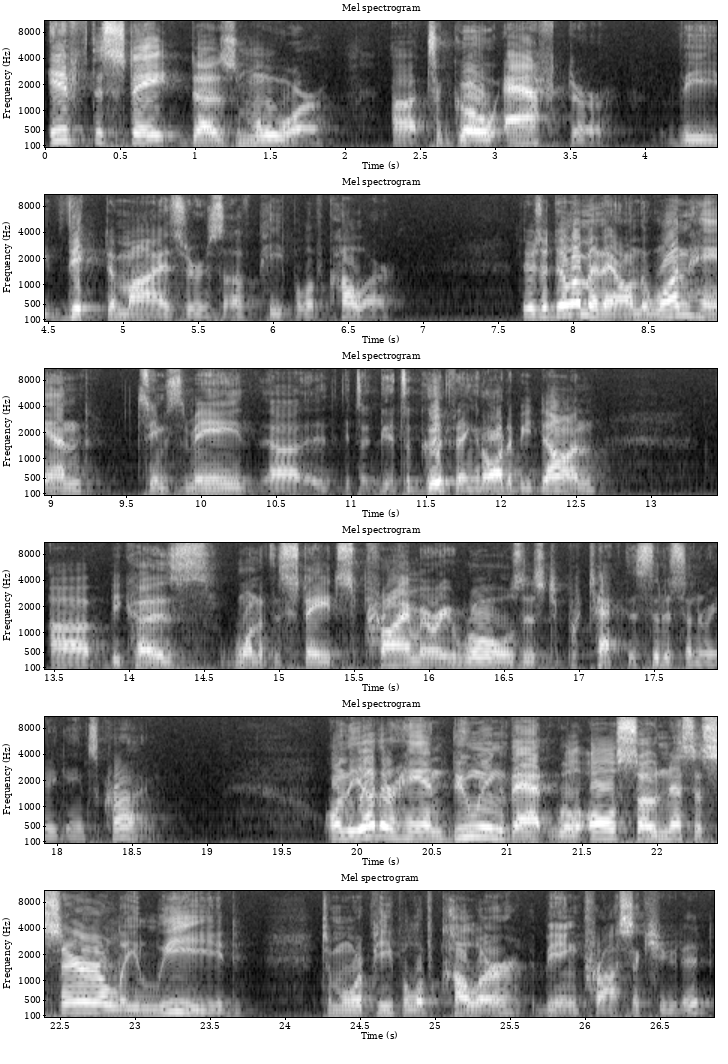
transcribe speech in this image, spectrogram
if the state does more uh, to go after the victimizers of people of color. There's a dilemma there. On the one hand, it seems to me uh, it's, a, it's a good thing, it ought to be done, uh, because one of the state's primary roles is to protect the citizenry against crime. On the other hand, doing that will also necessarily lead to more people of color being prosecuted,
